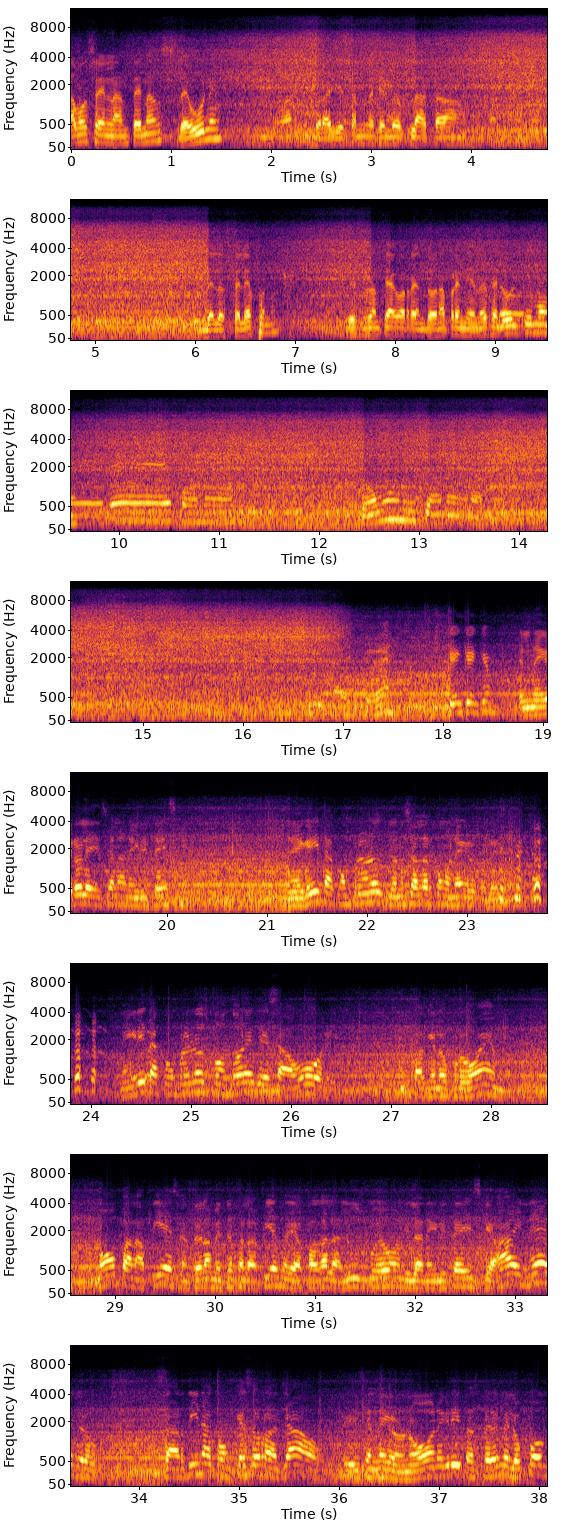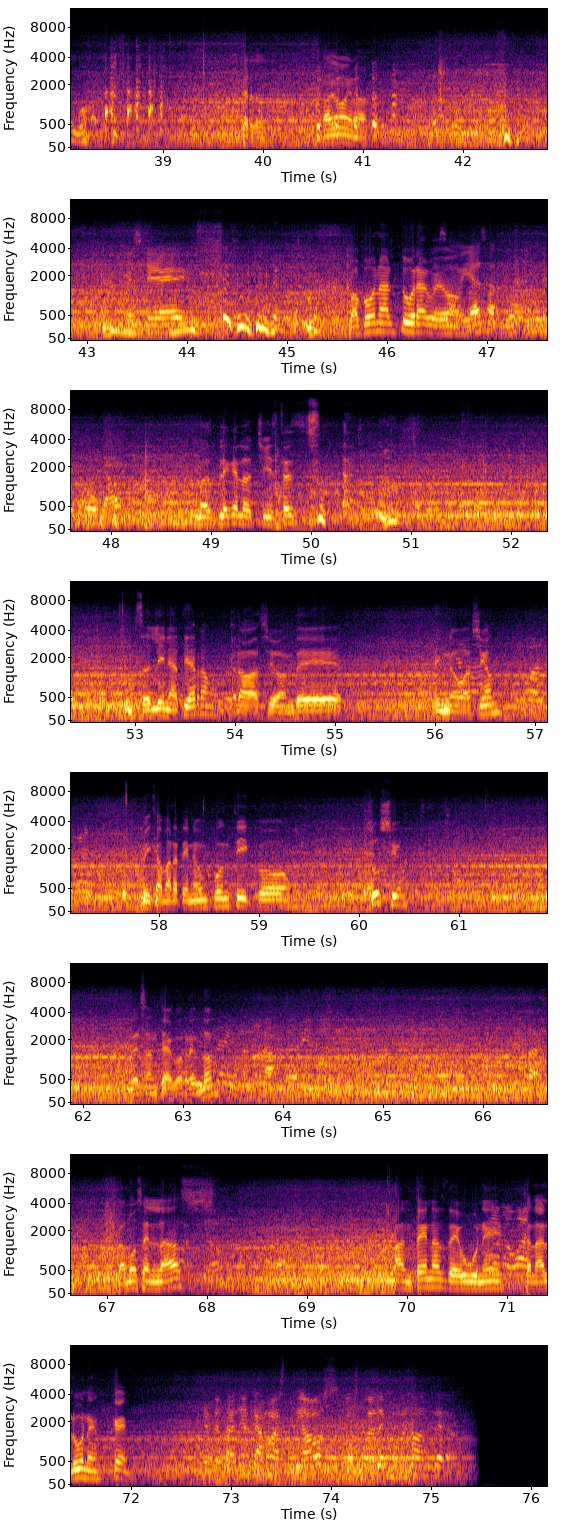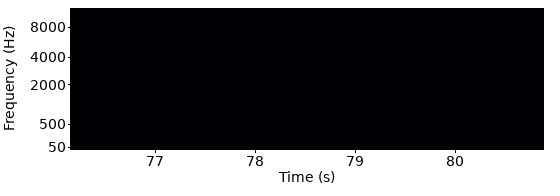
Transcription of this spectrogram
Estamos en las antenas de UNE. Por allí están metiendo plata de los teléfonos. Yo soy Santiago Rendón aprendiendo es el último. ¿Quién, quién, quién? El negro le dice a la negrita, es que, negrita, compré unos, yo no sé hablar como negro, pero negrita, compré unos condones de sabores, para que lo probemos. Vamos para la pieza, entonces la mete para la pieza y apaga la luz, huevón, y la negrita dice que, ay, negro, sardina con queso rallado. Le dice el negro, no, negrita, espéreme, lo pongo. Perdón. No. Es que Va por una altura, weón. sabía sardina con queso rallado. No explique los chistes. Esta es línea tierra, grabación de innovación. Mi cámara tiene un puntico sucio de Santiago Rendón. Estamos en las antenas de UNE, canal UNE. ¿Qué? Que te hemos hastiados los tres de comer la bandera.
